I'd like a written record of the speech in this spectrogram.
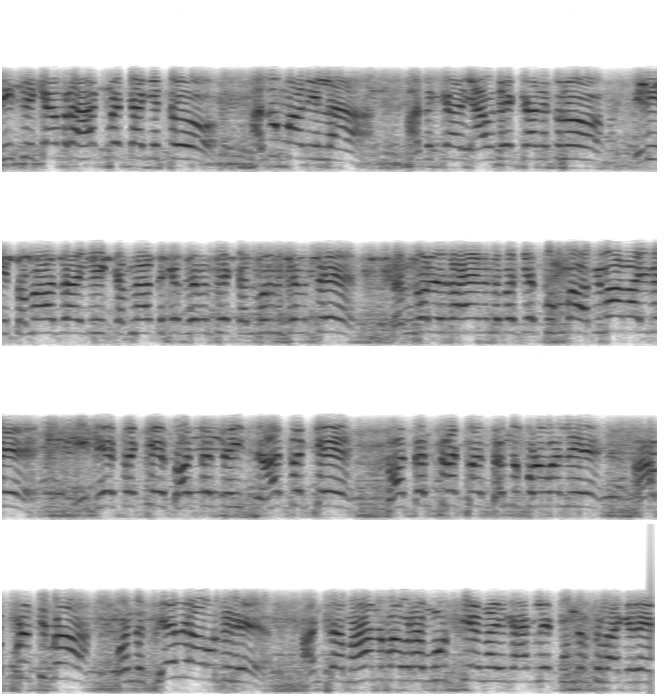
ಸಿ ಸಿ ಕ್ಯಾಮ್ರಾ ಹಾಕ್ಬೇಕಾಗಿತ್ತು. ಅದು ಮಾಡಿಲ್ಲ. ಅದಕ್ಕೆ ಯಾವುದೇ ಕಾರಣಕ್ಕೂ ಇಡೀ ಸಮಾಜ, ಇಡೀ ಕರ್ನಾಟಕ ಜನತೆ, ಕಲಬುರಗಿ ಜನತೆ, ಸಂಗೊಳ್ಳಿ ರಾಯಣ್ಣನ ಬಗ್ಗೆ ತುಂಬಾ ಅಭಿಮಾನ ಇದೆ. ಮೂರ್ತಿಯನ್ನ ಈಗಾಗಲೇ ಕುಂದಿರಿಸಲಾಗಿದೆ.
